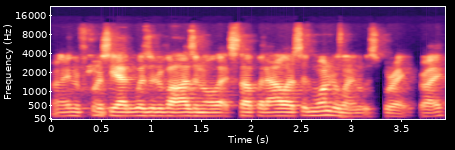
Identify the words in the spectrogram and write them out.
right? And of course you had wizard of oz and all that stuff but alice in wonderland was great right?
